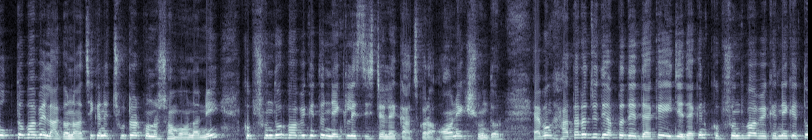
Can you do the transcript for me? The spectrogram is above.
পোক্তভাবে লাগানো আছে, এখানে ছুটার কোনো সম্ভাবনা নেই। খুব সুন্দরভাবে কিন্তু নেকলেস স্টাইলে কাজ করা, অনেক সুন্দর। এবং হাতারা যদি আপনাদের দেখে, এই যে দেখেন, খুব সুন্দরভাবে এখানে কিন্তু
